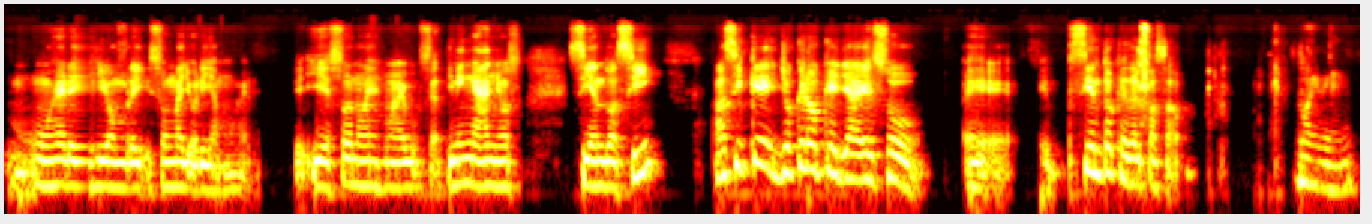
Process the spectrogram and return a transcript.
mujeres y hombres y son mayoría mujeres y eso no es nuevo, o sea, tienen años siendo así. Así que yo creo que ya eso eh, siento que es del pasado. Muy bien.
